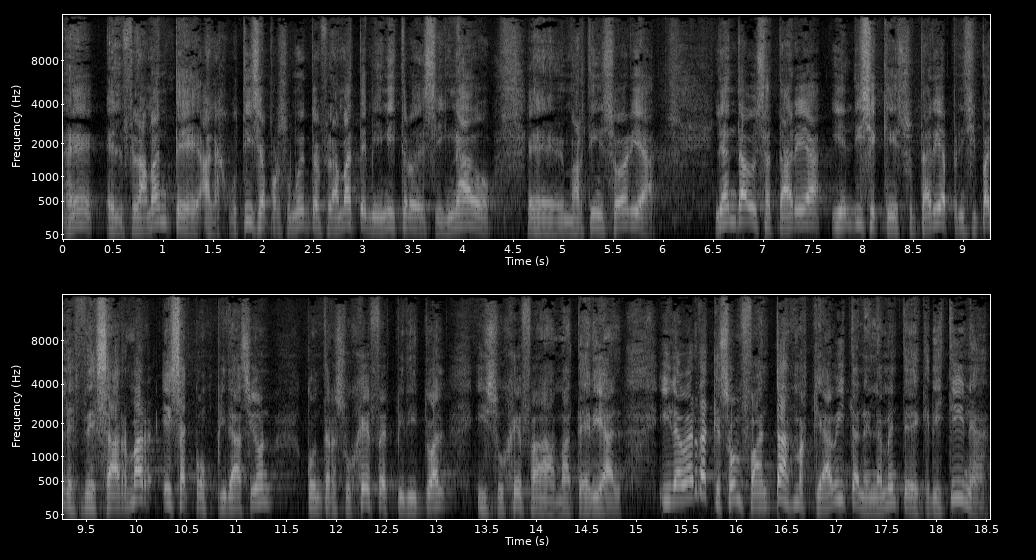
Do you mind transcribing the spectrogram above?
¿eh? el flamante, a la justicia por supuesto, el flamante ministro designado eh, Martín Soria, le han dado esa tarea y él dice que su tarea principal es desarmar esa conspiración contra su jefa espiritual y su jefa material. Y la verdad que son fantasmas que habitan en la mente de Cristina.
